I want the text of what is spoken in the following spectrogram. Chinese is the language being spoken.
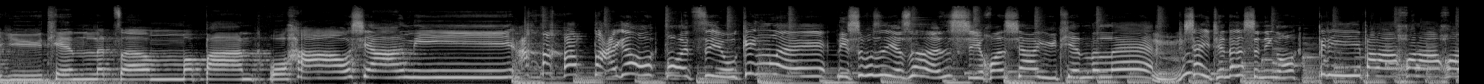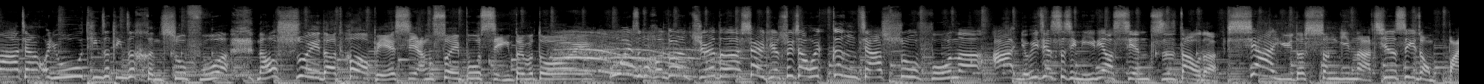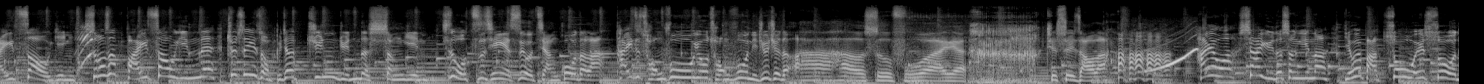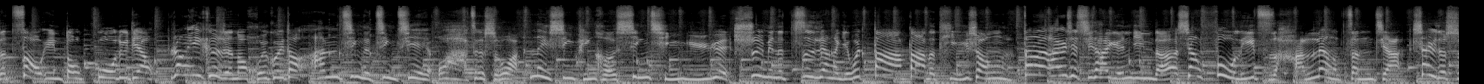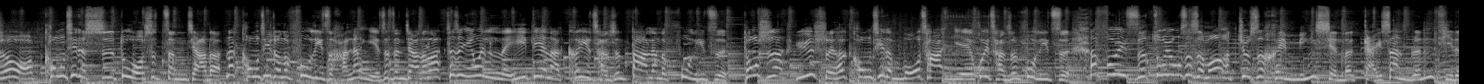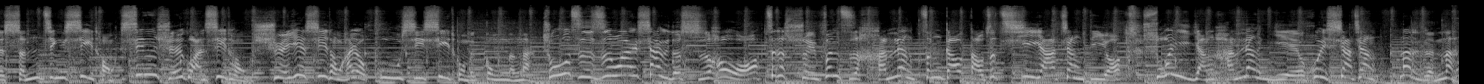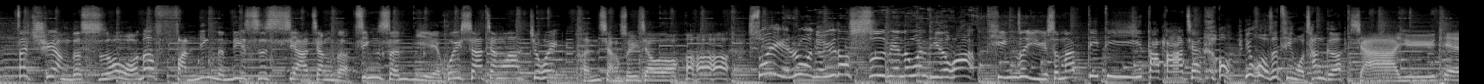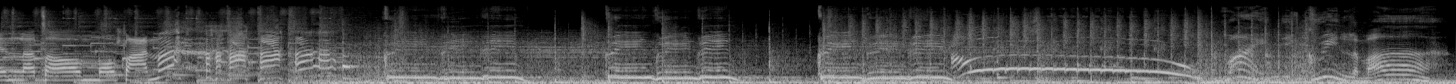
雨天了怎么办？我好想你。大家好，我係趙經理。你是不是也是很喜欢下雨天的嘞？嗯、下雨天那个声音哦，噼里啪啦，哗啦哗啦，这样，哎呦，听着听着很舒服啊，然后睡得特别香，睡不醒，对不对？为什么很多人觉得下雨天睡觉会更加舒服呢？啊，有一件事情你一定要先知道的，下雨的声音啊，其实是一种白噪音。什么是白噪音呢？就是一种比较均匀的声音。其實我之前也是有讲过的啦，它一直重复又重复，你就觉得啊，好舒服啊，哎呀，就睡着了。还有啊，下雨的声音呢，也会把周围所有的噪音都过滤掉，让一个人哦回归到安静的境界。哇，这个时候啊，内心平和，心情愉悦，睡眠的质量啊也会大大的提升。当然还有一些其他原因的，像负离子含量增加。下雨的时候哦，空气的湿度哦是增加的，那空气中的负离子含量也是增加的啦。这是因为雷电啊可以产生大量的负离子，同时啊，雨水和空气的摩擦也会产生负离子。那负离子的作用是什么？就是可以明显的改善人体的神经系统、心血管系统、血液系统还有呼吸系统的功能啊。除此之外，下雨的时候哦，这个水分子含量增高，导致气压降低哦，所以氧含量也会下降。那人呢、在缺氧的时候哦，那反应能力是下降的，精神也会下降啦，就会很想睡觉咯。所以，如果你有遇到失眠的问题的话，听着雨声啊，滴滴答答这样哦，又或者听我唱歌，下雨天了怎么办呢？Green 什么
